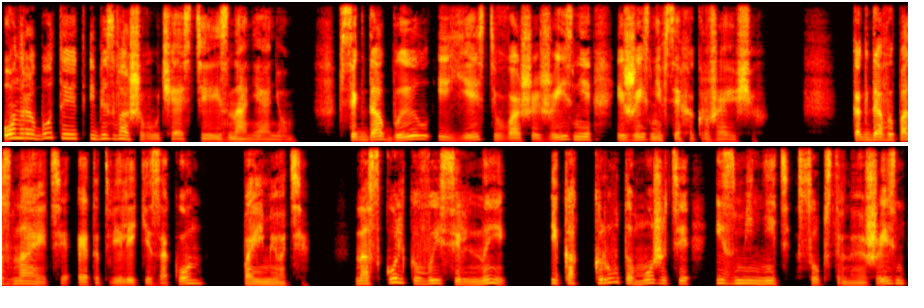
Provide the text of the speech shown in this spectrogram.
Он работает и без вашего участия и знания о нем. Всегда был и есть в вашей жизни и жизни всех окружающих. Когда вы познаете этот великий закон, поймете, насколько вы сильны и как круто можете изменить собственную жизнь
